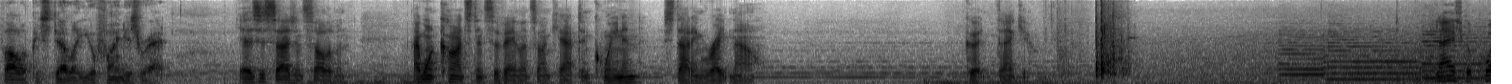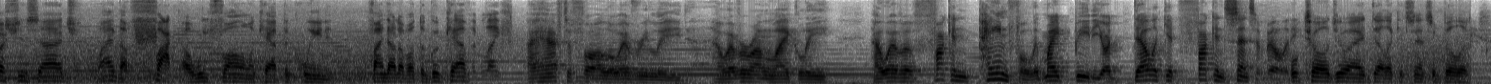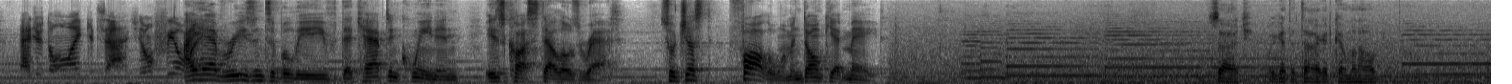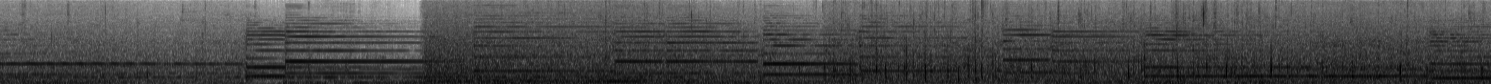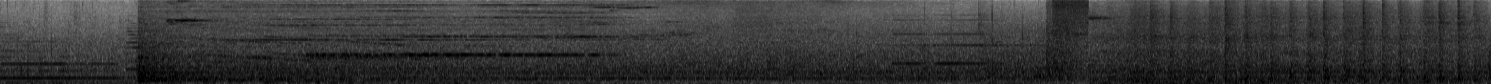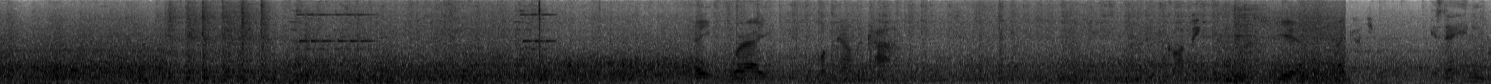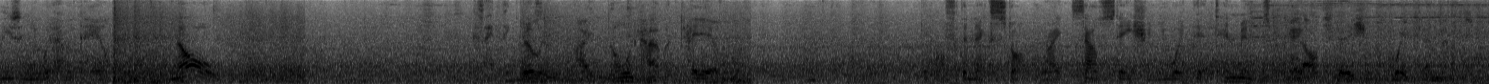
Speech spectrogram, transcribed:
Follow Costello, you'll find his rat. Yeah, this is Sergeant Sullivan. I want constant surveillance on Captain Queenan, starting right now. Good, thank you. Can I ask a question, Sarge? Why the fuck are we following Captain Queenan? Find out about the good Catholic life? I have to follow every lead, however unlikely, however fucking painful it might be to your delicate fucking sensibility. Who told you I had delicate sensibilities? I just don't like it, Sarge. You don't feel I have reason to believe that Captain Queenan is Costello's rat. So just follow him and don't get made. Sarge, we got the target coming out. Hey, where are you? Look down the car. Got me? Yeah. I got you. Is there any reason you would have a tail? No, Because I think Billy, I don't have a tail. Get off at the next stop, all right? South Station. You wait there 10 minutes, okay? South Station, wait 10 minutes.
